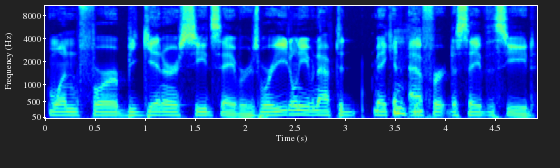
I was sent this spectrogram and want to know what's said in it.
one for beginner seed savers, where you don't even have to make an effort to save the seed.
